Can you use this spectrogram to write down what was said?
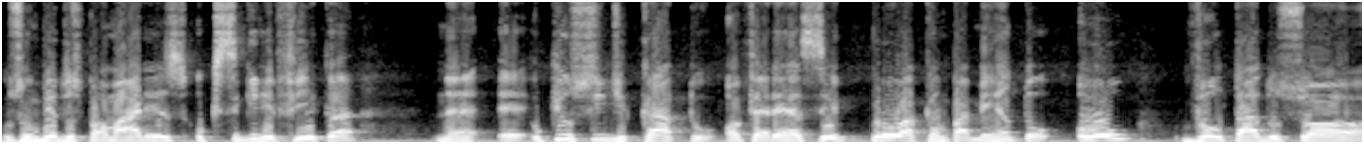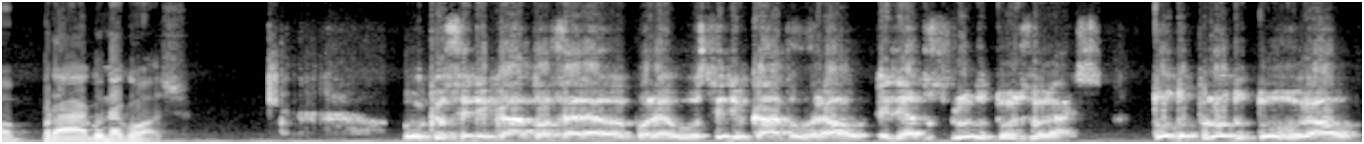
O Zumbi dos Palmares, o que significa né, é, o que o sindicato oferece para o acampamento ou voltado só para agronegócio? O que o sindicato oferece, o sindicato rural, ele é dos produtores rurais. Todo produtor rural,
